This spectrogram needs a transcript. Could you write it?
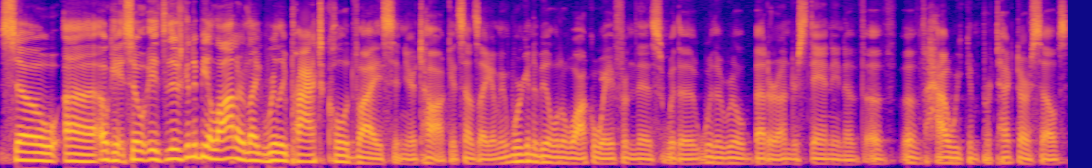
so uh, okay, so there's going to be a lot of like really practical advice in your talk. It sounds like I mean we're going to be able to walk away from this with a with a real better understanding of of, of how we can protect ourselves.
